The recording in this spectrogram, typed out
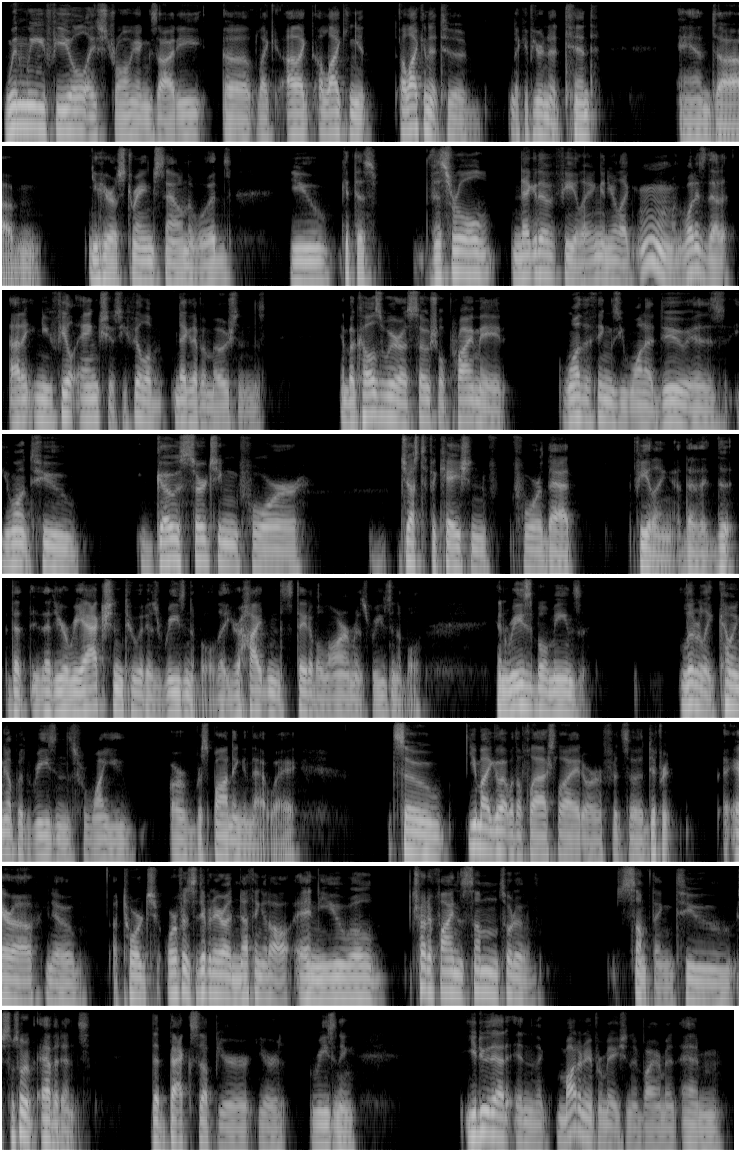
when we feel a strong anxiety, uh, like I like I liking it, I liken it to like if you're in a tent and um, you hear a strange sound in the woods, you get this visceral negative feeling, and you're like, mm, what is that? And you feel anxious, you feel negative emotions, and because we're a social primate, one of the things you want to do is you want to go searching for justification for that feeling that, that that your reaction to it is reasonable that your heightened state of alarm is reasonable. And reasonable means literally coming up with reasons for why you are responding in that way. So you might go out with a flashlight or if it's a different era you know a torch or if it's a different era nothing at all and you will try to find some sort of something to some sort of evidence that backs up your your reasoning. You do that in the modern information environment and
